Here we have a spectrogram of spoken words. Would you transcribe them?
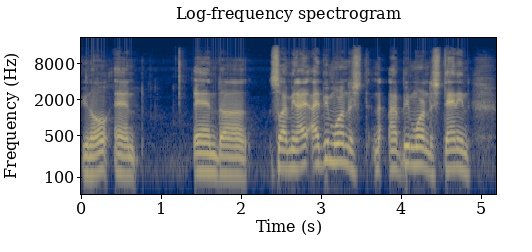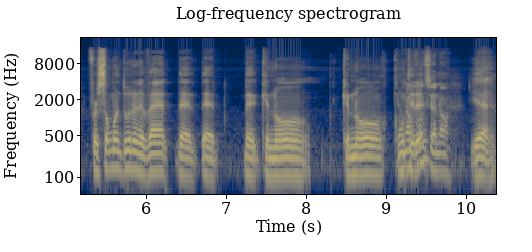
you know, and and uh, so I mean, I, I'd be more underst- I'd be more understanding for someone doing an event that that that que no que no ¿cómo No funcionó. Yeah.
